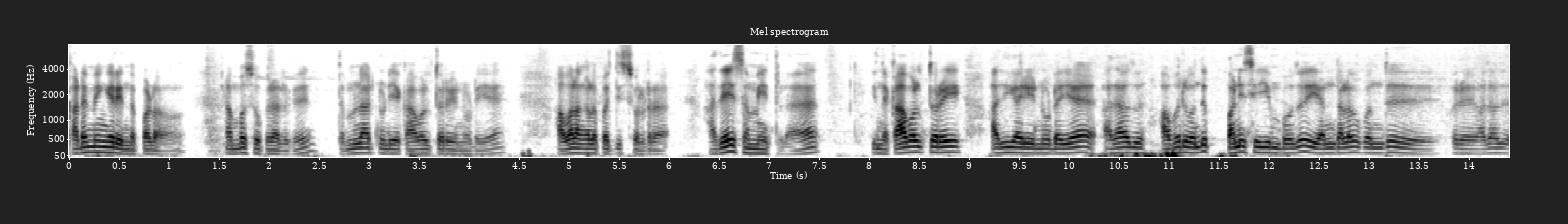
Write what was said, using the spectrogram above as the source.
கடமைங்கிற இந்த படம் ரொம்ப சூப்பராக இருக்குது தமிழ்நாட்டினுடைய காவல்துறையினுடைய அவலங்களை பற்றி சொல்கிற அதே சமயத்தில் இந்த காவல்துறை அதிகாரியினுடைய அதாவது அவர் வந்து பணி செய்யும்போது எந்த அளவுக்கு வந்து ஒரு அதாவது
